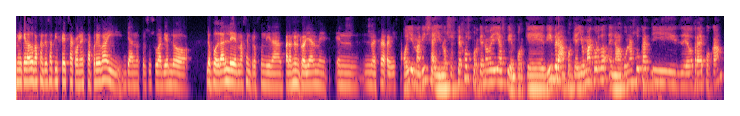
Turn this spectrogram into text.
me he quedado bastante satisfecha con esta prueba y ya nuestros usuarios lo, lo podrán leer más en profundidad para no enrollarme en nuestra revista. Oye, Marisa, ¿y en los espejos por qué no veías bien? Porque vibra, porque yo me acuerdo en algunas Ducati de otra época,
